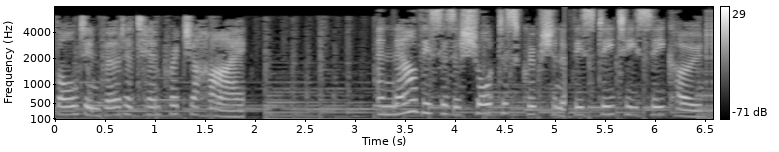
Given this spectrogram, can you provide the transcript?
volt inverter temperature high. And now this is a short description of this DTC code.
